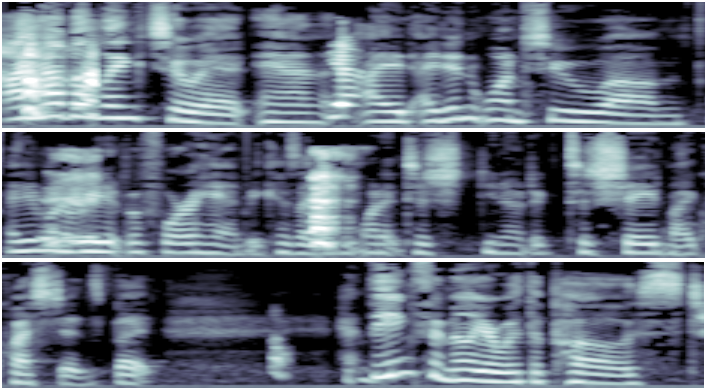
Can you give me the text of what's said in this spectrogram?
I have a link to it, and yeah. I, I didn't want to um, I didn't want to read it beforehand because I didn't want it to sh- you know to, to shade my questions. But being familiar with the post,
